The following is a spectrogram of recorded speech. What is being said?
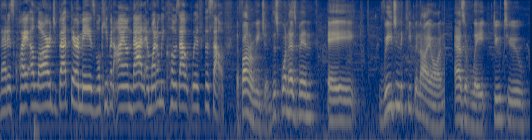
That is quite a large bet there, Maze. We'll keep an eye on that. And why don't we close out with the South? The final region. This one has been a region to keep an eye on as of late due to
